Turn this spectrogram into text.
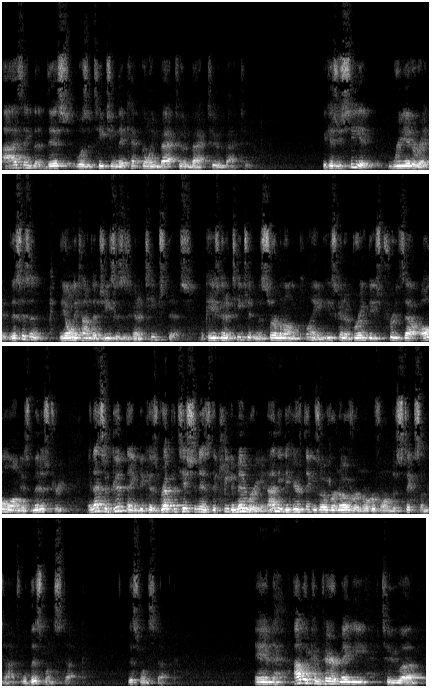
I think that this was a teaching they kept going back to and back to and back to. Because you see it reiterated. This isn't the only time that Jesus is going to teach this. Okay, he's going to teach it in the Sermon on the Plain. He's going to bring these truths out all along his ministry. And that's a good thing because repetition is the key to memory. And I need to hear things over and over in order for them to stick sometimes. Well, this one stuck. This one stuck. And I would compare it maybe to, uh,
